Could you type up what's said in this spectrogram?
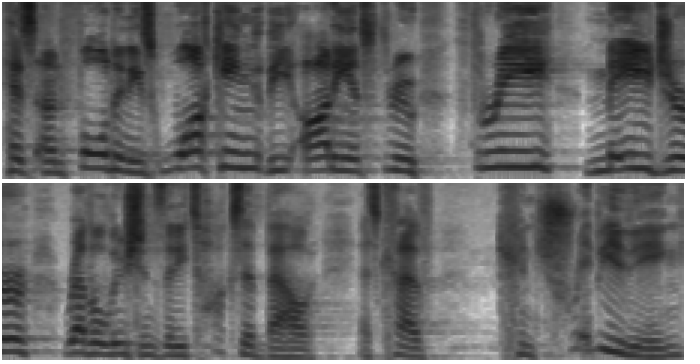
has unfolded. And he's walking the audience through three major revolutions that he talks about as kind of contributing,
